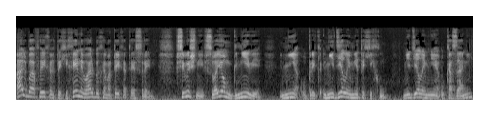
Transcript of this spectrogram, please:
альба афейха тахихены, альба хаматейха таэсрени. Всевышний в своем гневе не, упрек... не делай мне тахиху, не делай мне указаний,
